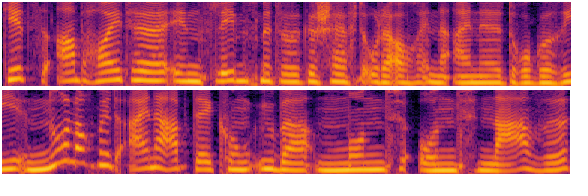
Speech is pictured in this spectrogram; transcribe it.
geht's ab heute ins Lebensmittelgeschäft oder auch in eine Drogerie nur noch mit einer Abdeckung über Mund und Nase.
